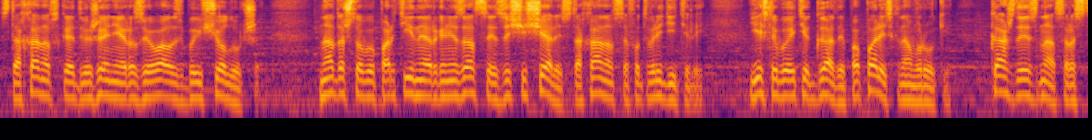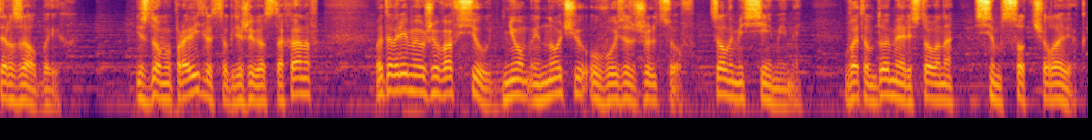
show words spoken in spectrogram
стахановское движение развивалось бы еще лучше. Надо, чтобы партийные организации защищали стахановцев от вредителей. Если бы эти гады попались к нам в руки, каждый из нас растерзал бы их. Из дома правительства, где живет Стаханов, в это время уже вовсю, днем и ночью увозят жильцов, целыми семьями. В этом доме арестовано 700 человек.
